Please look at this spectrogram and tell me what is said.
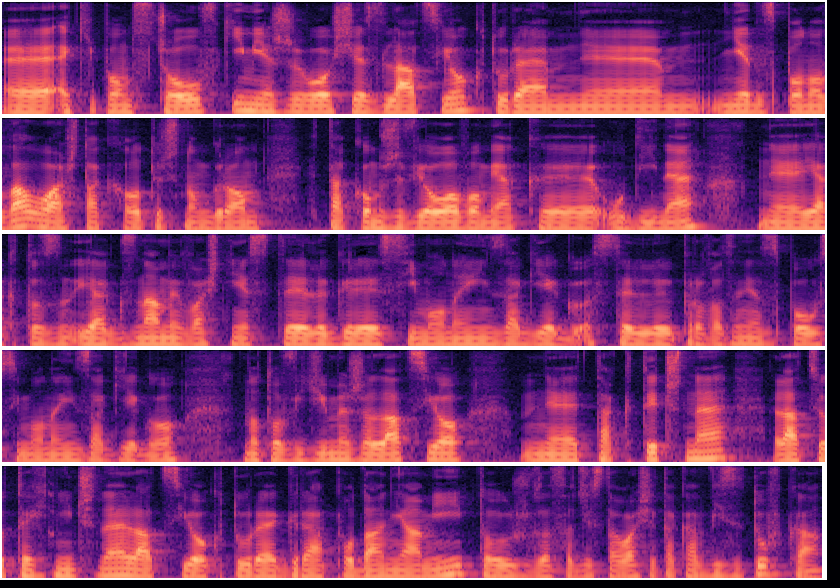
e, ekipom z czołówki, mierzyło się z Lazio, które nie dysponowało aż tak chaotyczną grą, taką żywiołową jak e, Udine. E, jak, to, jak znamy właśnie styl gry Simone Inzagiego, styl prowadzenia zespołu Simone Inzagiego, no to widzimy, że Lazio taktyczne, Lazio techniczne, Lazio, które gra podaniami, to już w zasadzie stała się taka wizytówka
